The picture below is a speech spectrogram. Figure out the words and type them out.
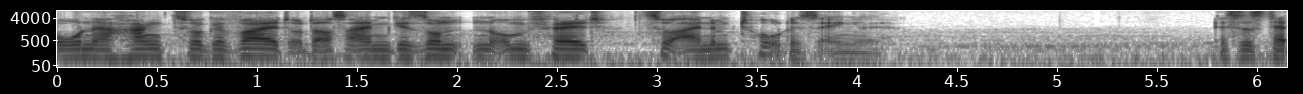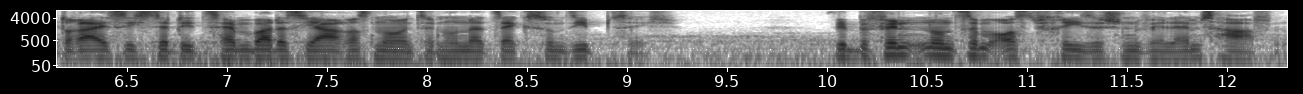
ohne Hang zur Gewalt und aus einem gesunden Umfeld, zu einem Todesengel? Es ist der 30. Dezember des Jahres 1976. Wir befinden uns im ostfriesischen Wilhelmshaven.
